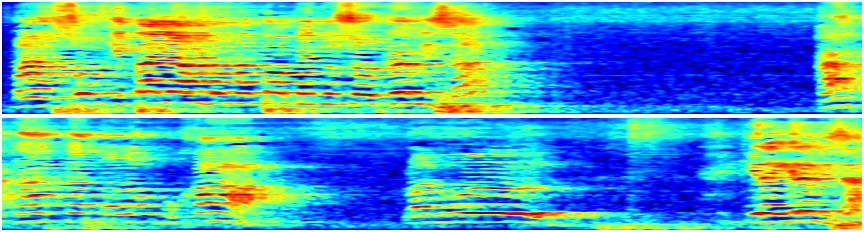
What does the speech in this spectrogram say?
masuk? Kita yang mengetuk pintu surga bisa? Kakak, kakak tolong buka. Lalu kira-kira bisa?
